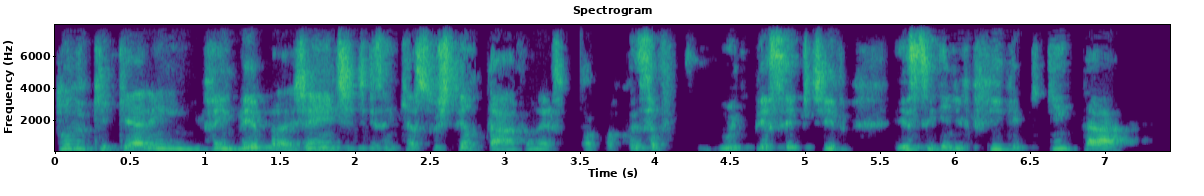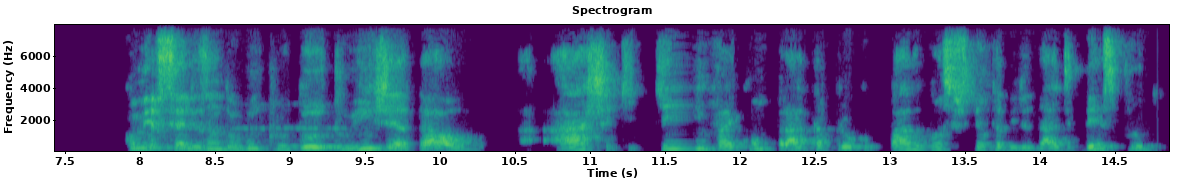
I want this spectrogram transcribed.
Tudo que querem vender para a gente dizem que é sustentável, né? É uma coisa muito perceptível. Isso significa que quem está comercializando algum produto, em geral, acha que quem vai comprar está preocupado com a sustentabilidade desse produto.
